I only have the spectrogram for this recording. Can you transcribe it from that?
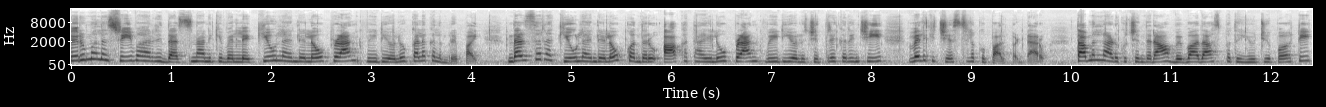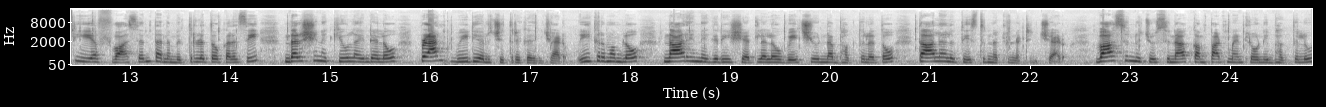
తిరుమల శ్రీవారి దర్శనానికి వెళ్ళే క్యూ లైన్లలో ప్రాంక్ వీడియోలు కలకలం రేపాయి. దర్శన క్యూ లైన్లలో కొందరు ఆకతాయిలు ప్రాంక్ వీడియోలు చిత్రీకరించి వెలికి చేష్టలకు పాల్పడ్డారు. తమిళనాడుకు చెందిన వివాదాస్పద యూట్యూబర్ టీటీఎఫ్ వాసన్ తన మిత్రులతో కలిసి దర్శన క్యూ లైన్లలో ప్రాంక్ వీడియోలు చిత్రీకరించాడు. ఈ క్రమంలో నారినగిరి షెడ్లలో వేచి ఉన్న భక్తులతో తాళాలు తీస్తున్నట్లు నటించాడు. వాసన్ను చూసిన కంపార్ట్మెంట్లోని భక్తులు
